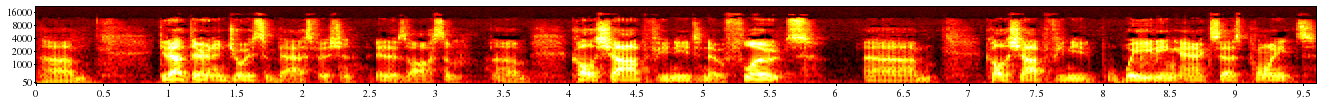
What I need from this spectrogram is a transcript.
Um, get out there and enjoy some bass fishing. It is awesome. Um, call a shop if you need to know floats. Um, call a shop if you need wading access points.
